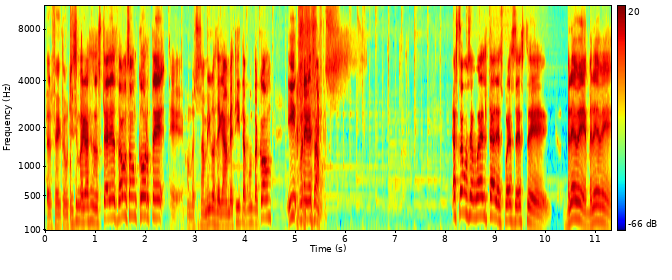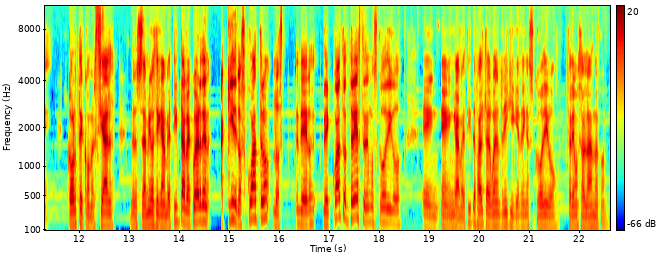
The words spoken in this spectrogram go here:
Perfecto, muchísimas gracias a ustedes. Vamos a un corte eh, con nuestros amigos de gambetita.com y regresamos. ya estamos de vuelta después de este breve, breve corte comercial de nuestros amigos de Gambetita. Recuerden, aquí de los cuatro, los de, de cuatro, tres tenemos código en, en Gambetita. Falta el buen Ricky que tenga su código. Estaremos hablando con,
